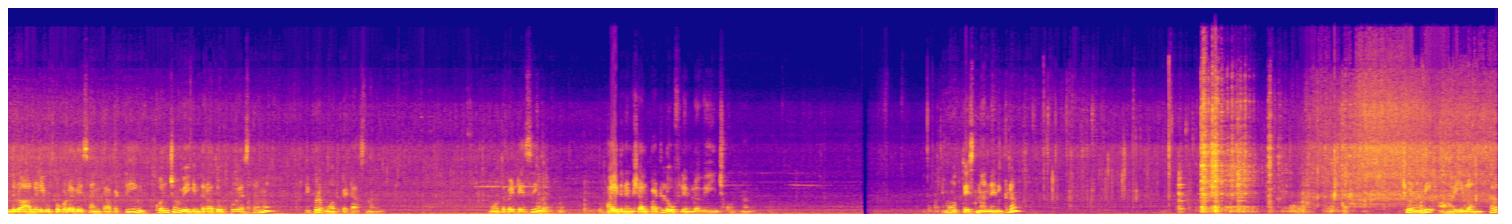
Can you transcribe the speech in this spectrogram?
ఇందులో ఆల్రెడీ ఉప్పు కూడా వేసాను కాబట్టి కొంచెం వేగిన తర్వాత ఉప్పు వేస్తాను. ఇప్పుడు మూత పెట్టేస్తున్నాను. మూత పెట్టేసి ఐదు నిమిషాల పాటు లో ఫ్లేమ్లో వేయించుకుంటున్నాను. మూత తీస్తున్నాను నేను ఇక్కడ. చూడండి ఆయిల్ అంతా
